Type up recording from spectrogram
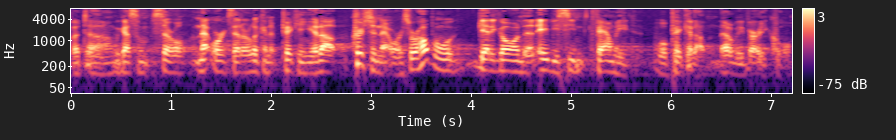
But uh, we got some several networks that are looking at picking it up, Christian networks. We're hoping we'll get it going that ABC Family will pick it up. That'll be very cool.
